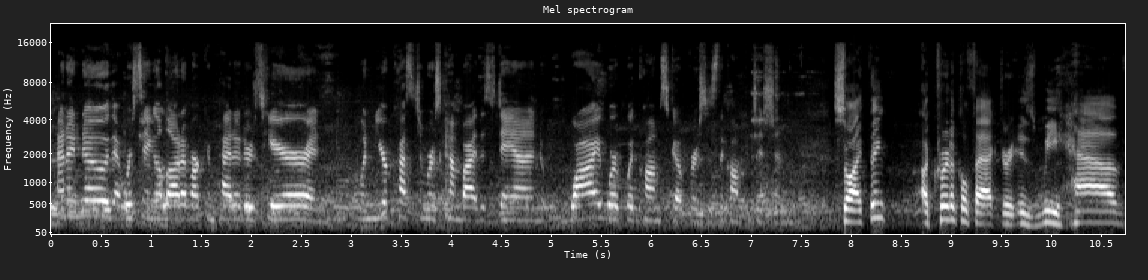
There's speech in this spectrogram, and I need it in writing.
And I know that we're seeing a lot of our competitors here, and when your customers come by the stand, why work with CommScope versus the competition? So I think a critical factor is we have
